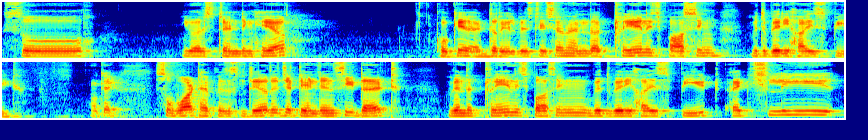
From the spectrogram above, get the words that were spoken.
So you are standing here okay at the railway station and the train is passing with very high speed. Okay so what happens? There is a tendency that when the train is passing with very high speed actually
